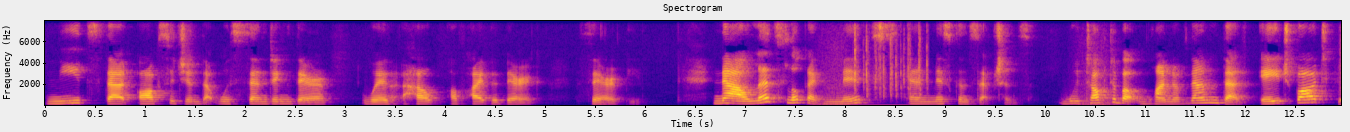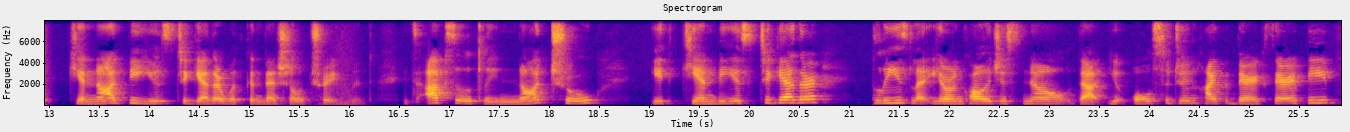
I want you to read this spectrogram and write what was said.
needs that oxygen that we're sending there with help of hyperbaric therapy. Now let's look at myths and misconceptions. We talked about one of them that HBOT cannot be used together with conventional treatment. It's absolutely not true. It can be used together. Please let your oncologist know that you're also doing hyperbaric therapy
